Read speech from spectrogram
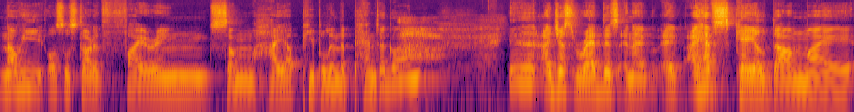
now he also started firing some high up people in the Pentagon. Uh, I just read this, and I, I I have scaled down my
